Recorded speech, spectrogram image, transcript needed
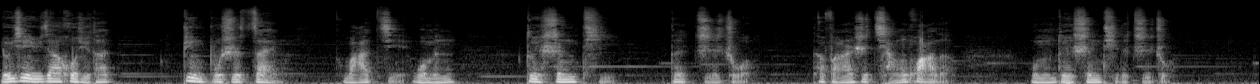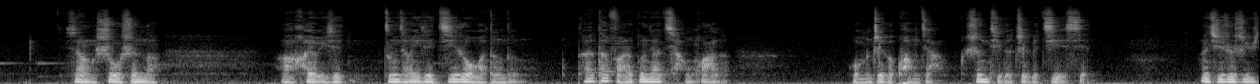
有一些瑜伽或许它。并不是在瓦解我们对身体的执着，它反而是强化了我们对身体的执着。像瘦身呢，啊，还有一些增强一些肌肉啊等等，它它反而更加强化了我们这个框架身体的这个界限。那其实是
